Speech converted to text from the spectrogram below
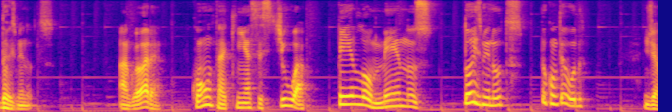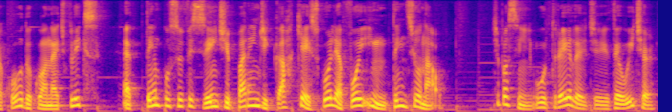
2 minutos. Agora, conta quem assistiu a pelo menos 2 minutos do conteúdo. De acordo com a Netflix, é tempo suficiente para indicar que a escolha foi intencional. Tipo assim, o trailer de The Witcher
